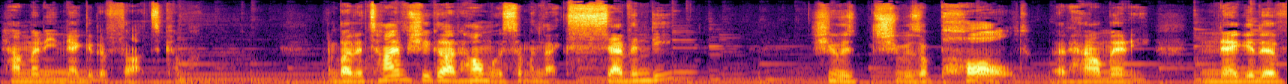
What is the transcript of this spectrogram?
how many negative thoughts come up." And by the time she got home it was something like 70. She was she was appalled at how many negative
